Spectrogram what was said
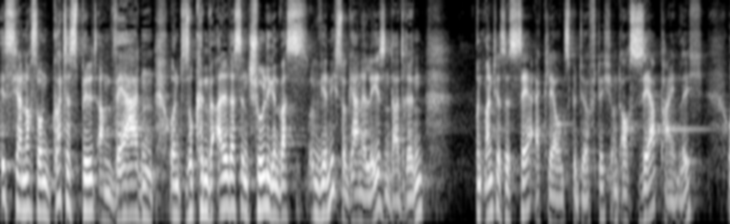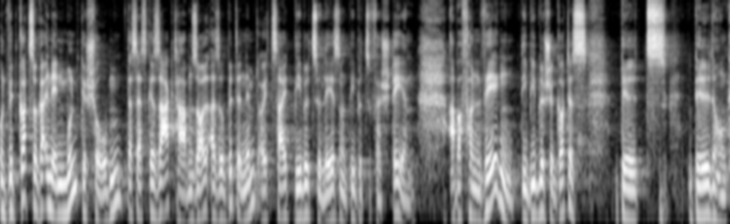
ist ja noch so ein Gottesbild am Werden und so können wir all das entschuldigen, was wir nicht so gerne lesen da drin. Und manches ist sehr erklärungsbedürftig und auch sehr peinlich und wird Gott sogar in den Mund geschoben, dass er es gesagt haben soll. Also bitte nimmt euch Zeit, Bibel zu lesen und Bibel zu verstehen. Aber von wegen, die biblische Gottesbildung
